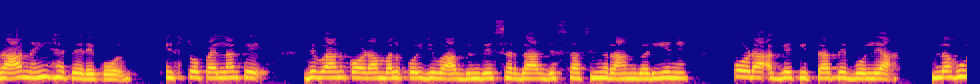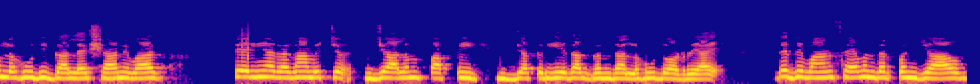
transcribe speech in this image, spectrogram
ਰਾਹ ਨਹੀਂ ਹੈ ਤੇਰੇ ਕੋਲ। ਇਸ ਤੋਂ ਪਹਿਲਾਂ ਕਿ ਦੀਵਾਨ ਕੌੜਾਮਲ ਕੋਈ ਜਵਾਬ ਦਿੰਦੇ, ਸਰਦਾਰ ਜੱਸਾ ਸਿੰਘ ਰਾਮਗੜੀਏ ਨੇ ਘੋੜਾ ਅੱਗੇ ਕੀਤਾ ਤੇ ਬੋਲਿਆ, ਲਹੂ ਲਹੂ ਦੀ ਗੱਲ ਹੈ ਸ਼ਾਹ ਨਿਵਾਜ਼ ਤੇਰੀਆਂ ਰਗਾਂ ਵਿੱਚ ਜ਼ਾਲਮ ਪਾਪੀ ਜ਼ਕਰੀਏ ਦਾ ਗੰਦਾ ਲਹੂ ਦੌੜ ਰਿਹਾ ਹੈ ਤੇ ਦੀਵਾਨ ਸਾਹਿਬ ਅੰਦਰ ਪੰਜਾਬ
